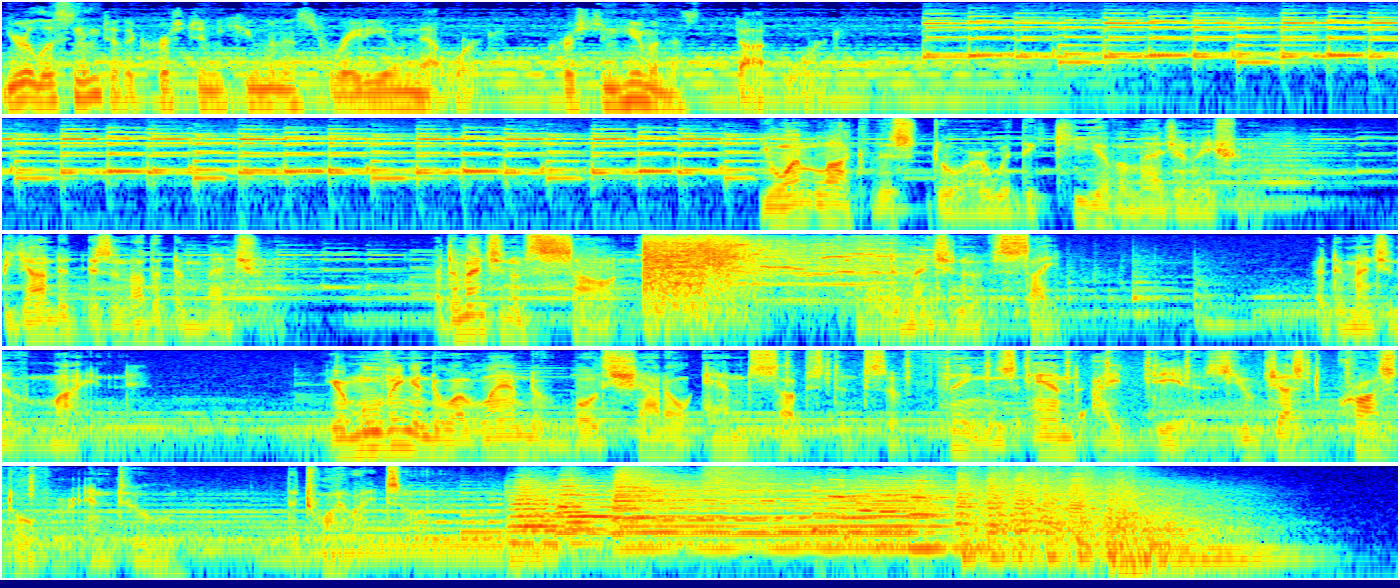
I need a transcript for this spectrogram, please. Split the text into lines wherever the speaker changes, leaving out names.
You're listening to the Christian Humanist Radio Network, ChristianHumanist.org.
You unlock this door with the key of imagination. Beyond it is another dimension a dimension of sound, a dimension of sight, a dimension of mind. You're moving into a land of both shadow and substance, of things and ideas. You've just crossed over into the Twilight Zone.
